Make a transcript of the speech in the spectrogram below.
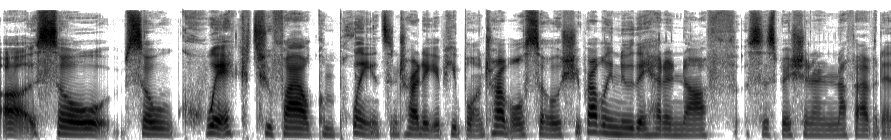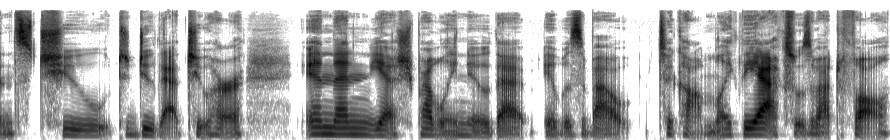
uh, so so quick to file complaints and try to get people in trouble. So she probably knew they had enough suspicion and enough evidence to to do that to her. And then, yeah, she probably knew that it was about to come, like the axe was about to fall.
